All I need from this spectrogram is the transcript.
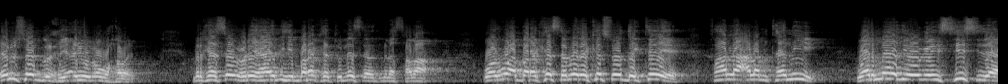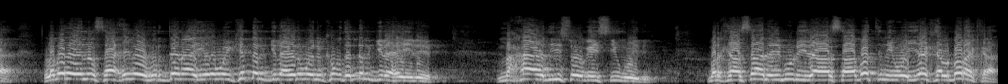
een u soo buuxiyey ayuu uga warramay. Markaase wuxu uhi haadihi barakatu naslad min asamaa war waa barako samada ka soo degtaye fahal aclamtanii waar maadii ogeysiisidaa labadeenna saaxiiboo hurdanayana way ka dhargi waynu ka wada dhargi lahayne maxaad iisoo ogeysiin weyday? Markaasaanay buuhi idaa asaabatnii wayaaka albaraka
